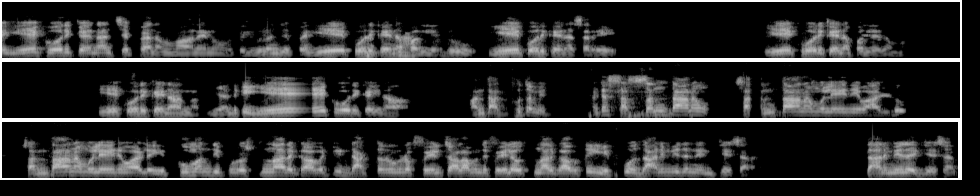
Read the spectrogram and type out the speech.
ఏ కోరికైనా అని చెప్పానమ్మా నేను తెలుగులో చెప్పాను. ఏ కోరికైనా పర్లేదు. ఏ కోరికైనా సరే. ఏ కోరికైనా పర్లేదమ్మా. ఏ కోరికైనా అన్నా. మీ- అందుకే ఏ కోరికైనా అంత అద్భుతం ఇది. అంటే సత్సంతానం సంతానము లేని వాళ్ళు సంతానము లేని వాళ్ళు ఎక్కువ మంది ఇప్పుడు వస్తున్నారు కాబట్టి డాక్టర్ కూడా ఫెయిల్ చాలా మంది ఫెయిల్ అవుతున్నారు కాబట్టి ఎక్కువ దాని మీద నేను చేశాను. దాని మీద ఇది చేశాను.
